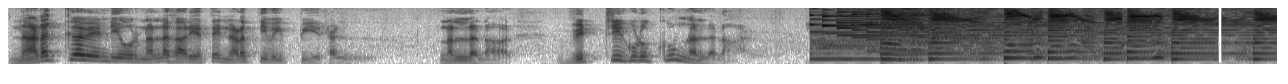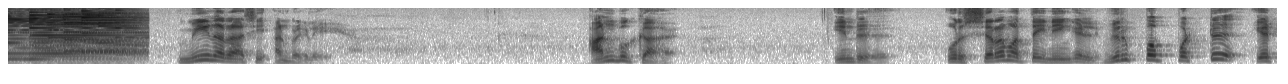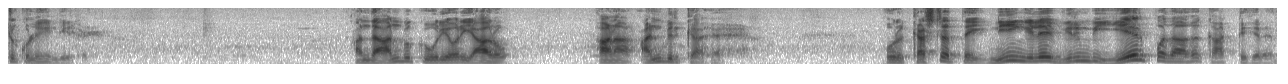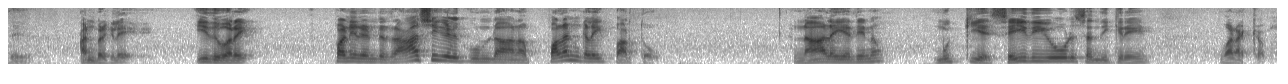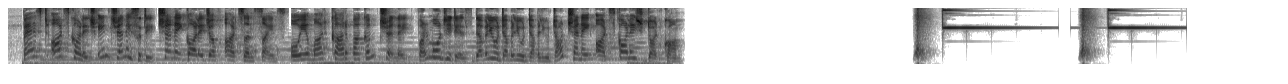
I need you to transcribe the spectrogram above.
நடக்க வேண்டிய ஒரு நல்ல காரியத்தை நடத்தி வைப்பீர்கள். நல்ல நாள். வெற்றி கொடுக்கும் நல்ல நாள். மீனராசி அன்பர்களே அன்புக்காக இன்று ஒரு சிரமத்தை நீங்கள் விருப்பப்பட்டு ஏற்றுக்கொள்கின்றீர்கள் அந்த அன்புக்கு உரியவர் யாரோ? ஆனால் அன்பிற்காக ஒரு கஷ்டத்தை நீங்களே விரும்பி ஏற்பதாக காட்டுகிறது. அன்பர்களே இதுவரை பனிரெண்டு ராசிகளுக்கு உண்டான பலன்களை பார்த்தோம். நாளைய தினம் முக்கிய செய்தியோடு சந்திக்கிறேன் வணக்கம் best arts college in Chennai city Chennai college of arts and science OMR Karapakkam Chennai for more details W W W dot Chennai arts college dot com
